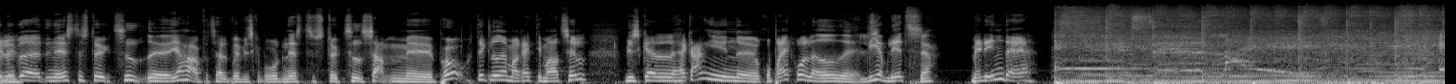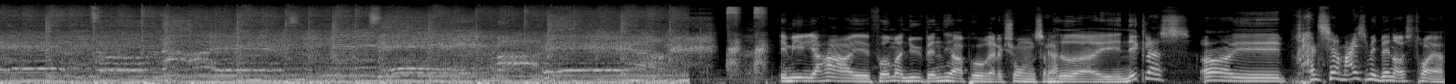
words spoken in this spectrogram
i løbet af det næste stykke tid. Øh, jeg har fortalt, hvad vi skal bruge det næste stykke tid sammen øh, på. Det glæder jeg mig rigtig meget til. Vi skal have gang i en øh, rubrikrulade øh, lige om lidt. Ja. Men inden da... Emil, jeg har øh, fået mig en ny ven her på redaktionen, som ja. Hedder øh, Niklas. Og øh, han ser mig som en ven også, tror jeg.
